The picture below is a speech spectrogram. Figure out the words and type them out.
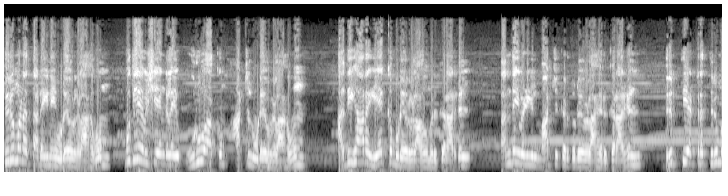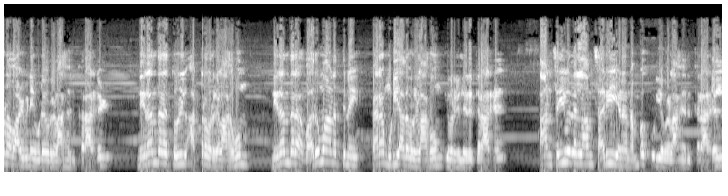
திருமண தடையினை உடையவர்களாகவும் புதிய விஷயங்களை உருவாக்கும் ஆற்றல் உடையவர்களாகவும் அதிகார ஏக்கம் உடையவர்களாகவும் இருக்கிறார்கள். தந்தை வழியில் மாற்று கருத்துடையவர்களாக இருக்கிறார்கள். திருப்தியற்ற திருமண வாழ்வினை உடையவர்களாக இருக்கிறார்கள். நிரந்தர தொழில் அற்றவர்களாகவும் நிரந்தர வருமானத்தினை பெற முடியாதவர்களாகவும் இவர்கள் இருக்கிறார்கள். தான் செய்வதெல்லாம் சரி என நம்பக்கூடியவர்களாக இருக்கிறார்கள்.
